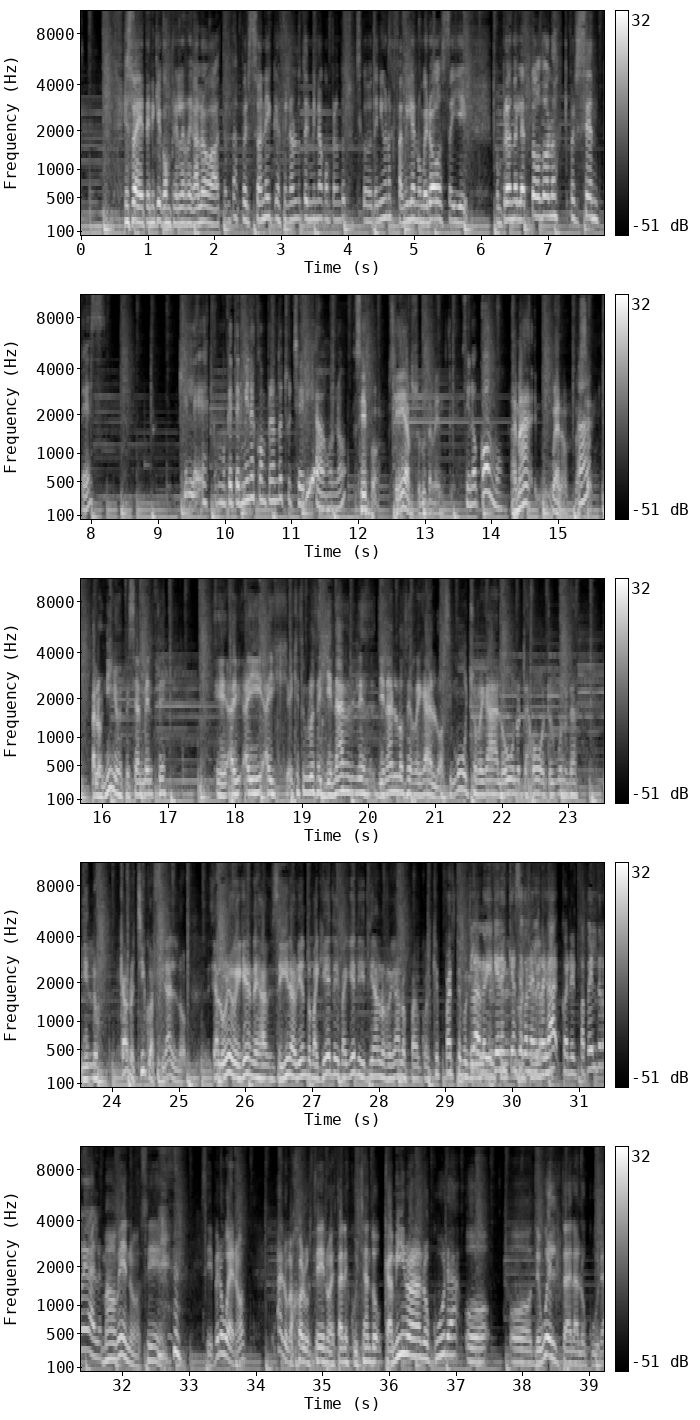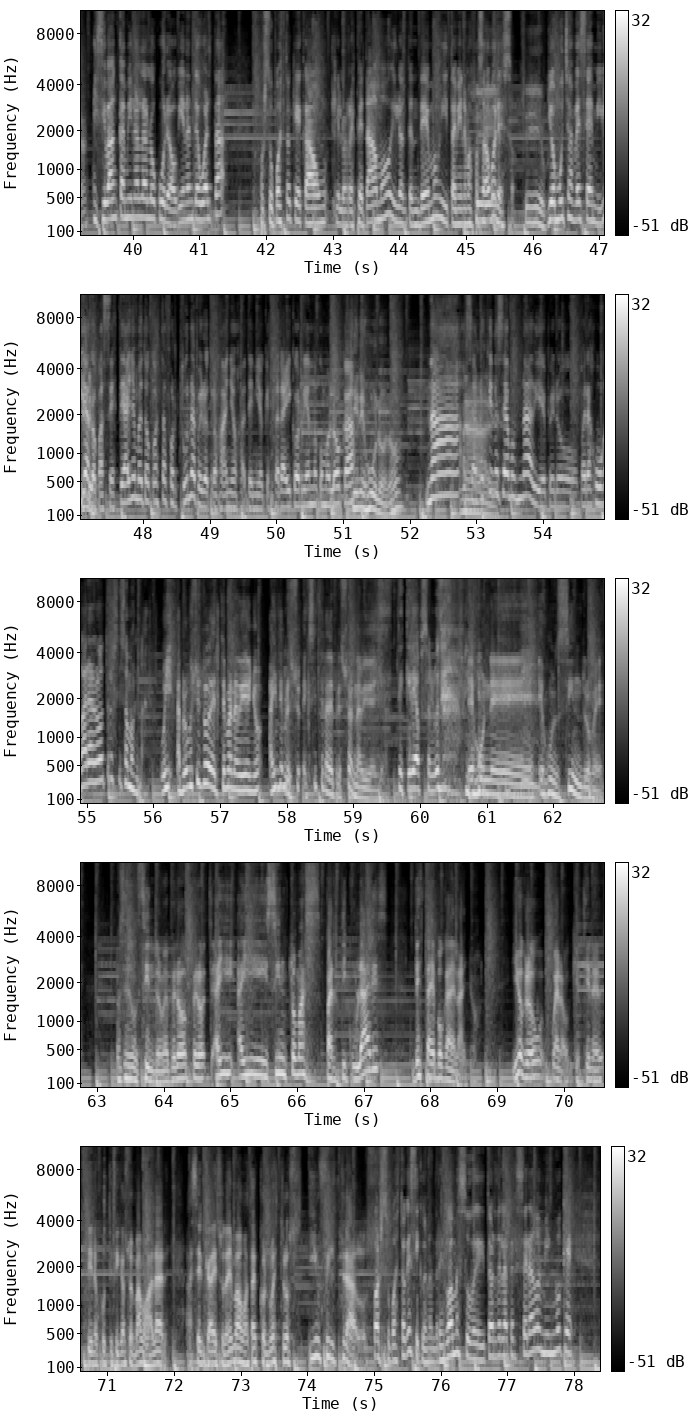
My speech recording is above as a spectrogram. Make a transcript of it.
Eso de tener que comprarle regalo a tantas personas y que al final lo termina comprando cuando tenía una familia numerosa y eh, comprándole a todos los presentes, ¿qué le, es como que terminas comprando chucherías o no? Sí, po, sí, absolutamente. Si no, ¿cómo? Además, bueno, no ¿Ah? sé, para los niños especialmente, eh, hay, hay, hay, hay que de llenarles, llenarlos de regalos, así muchos regalos, uno tras otro, uno tras. Y los cabros chicos al final no. Ya lo único que quieren es seguir abriendo paquetes y paquetes y tiran los regalos para cualquier parte. Porque Claro, lo que quieren quedarse con el, regalo, con el papel de regalo. Más o menos, sí. sí, pero bueno, a lo mejor ustedes nos están escuchando camino a la locura o, o de vuelta a la locura. Y si van camino a la locura o vienen de vuelta, por supuesto que cada uno, que lo respetamos y lo entendemos y también hemos pasado Sí, por eso. sí. Yo muchas veces en mi vida ¿Quién lo pasé. Este año me tocó esta fortuna, pero otros años ha tenido que estar ahí corriendo como loca. ¿Quién es uno, no? Nada, o sea, no es que no seamos nadie, pero para jugar al otro sí somos nadie. Oye, a propósito del tema navideño, hay depresión, existe la depresión navideña. Te creo absolutamente. Es un, eh, es un síndrome. No sé si es un síndrome, pero, pero hay, hay síntomas particulares de esta época del año. Y yo creo, bueno, que tiene, tiene justificación. Vamos a hablar acerca de eso. También vamos a estar con nuestros infiltrados. Por supuesto que sí, con Andrés Gómez, subeditor de la tercera domingo, que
